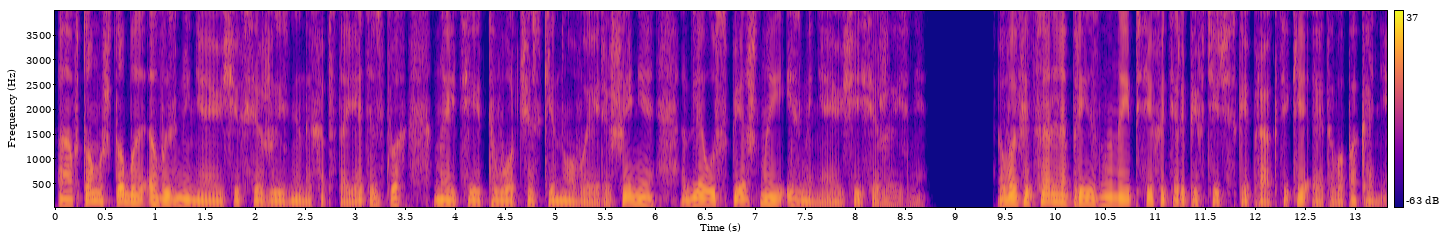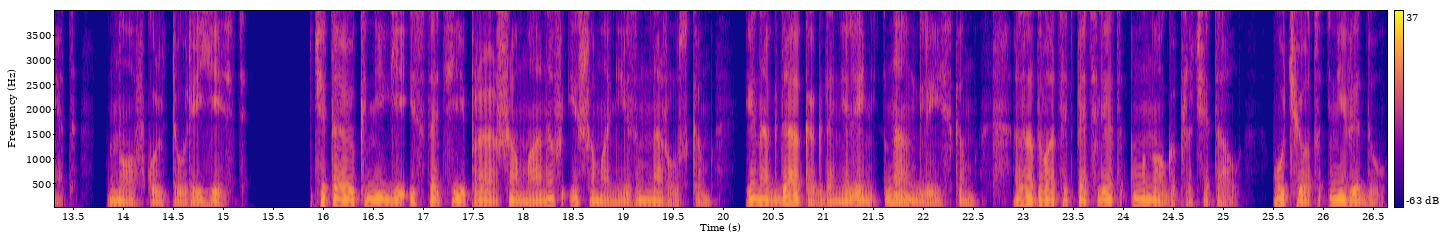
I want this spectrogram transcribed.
а в том, чтобы в изменяющихся жизненных обстоятельствах найти творчески новые решения для успешной изменяющейся жизни. В официально признанной психотерапевтической практике этого пока нет, но в культуре есть. Читаю книги и статьи про шаманов и шаманизм на русском – Иногда, когда не лень, на английском. За 25 лет много прочитал. Учет не веду.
